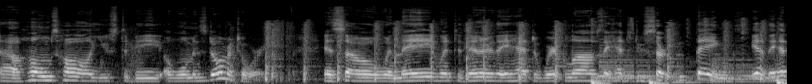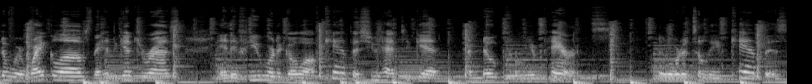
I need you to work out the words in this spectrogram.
uh, Holmes Hall used to be a woman's dormitory. And so when they went to dinner, they had to wear gloves, they had to do certain things. Yeah, they had to wear white gloves, they had to get dressed, and if you were to go off campus, you had to get a note from your parents in order to leave campus.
